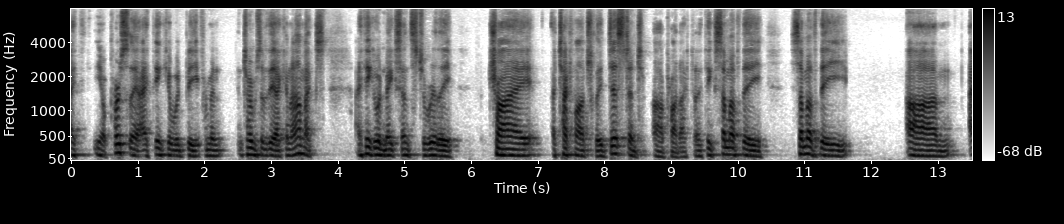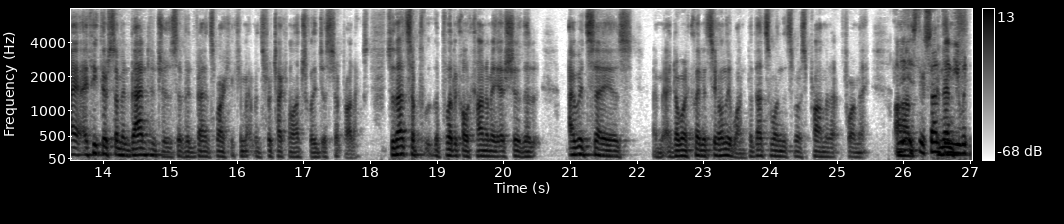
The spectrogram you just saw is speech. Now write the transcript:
I, you know, personally, I think it would be from an, in terms of the economics, I think it would make sense to really try a technologically distant uh, product. And I think some of the, some of the, um, I, I, think there's some advantages of advanced market commitments for technologically distant products. So that's a, the political economy issue that I would say is, I, mean, I don't want to claim it's the only one, but that's the one that's most prominent for me. Um, is there something you would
